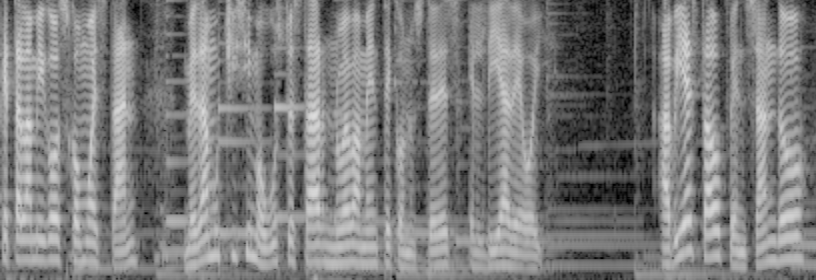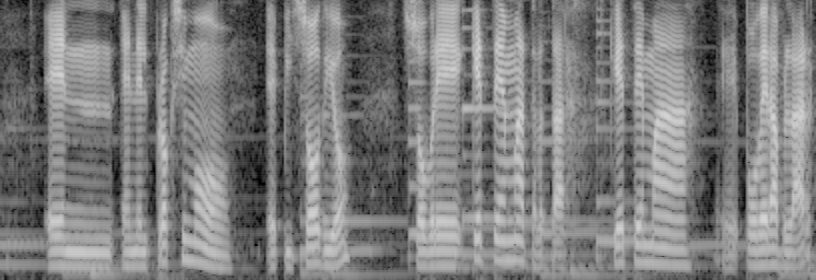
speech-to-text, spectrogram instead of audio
¿qué tal amigos? ¿Cómo están? Me da muchísimo gusto estar nuevamente con ustedes el día de hoy. Había estado pensando en, el próximo episodio sobre qué tema tratar, qué tema eh, poder hablar.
